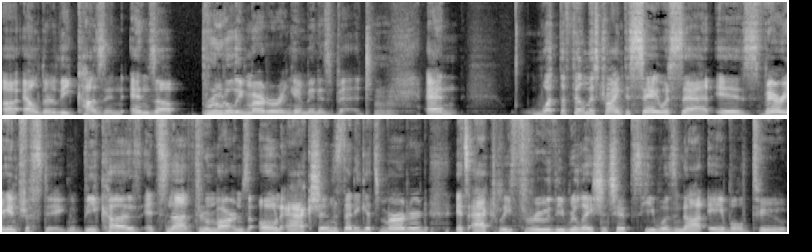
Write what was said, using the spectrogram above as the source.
uh, elderly cousin ends up brutally murdering him in his bed. And what the film is trying to say with that is very interesting because it's not through Martin's own actions that he gets murdered. It's actually through the relationships he was not able to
